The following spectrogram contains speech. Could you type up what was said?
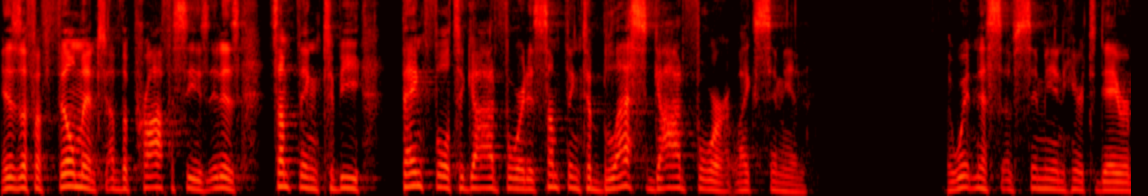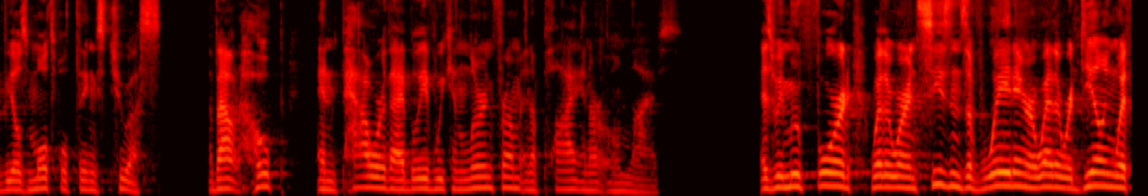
It is a fulfillment of the prophecies. It is something to be thankful to God for. It is something to bless God for, like Simeon. The witness of Simeon here today reveals multiple things to us about hope and power that I believe we can learn from and apply in our own lives. As we move forward, whether we're in seasons of waiting or whether we're dealing with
